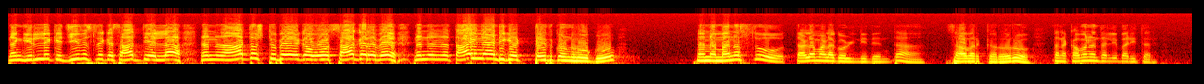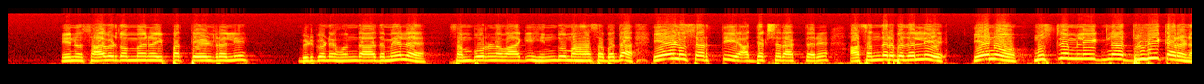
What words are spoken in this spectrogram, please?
ನಂಗೆ ಇರ್ಲಿಕ್ಕೆ, ಜೀವಿಸ್ಲಿಕ್ಕೆ ಸಾಧ್ಯ ಇಲ್ಲ. ನನ್ನನ್ನು ಆದಷ್ಟು ಬೇಗ ಓ ಸಾಗರವೇ, ನನ್ನನ್ನು ತಾಯಿನಾಡಿಗೆ ತೆಗೆದುಕೊಂಡು ಹೋಗು. ನನ್ನ ಮನಸ್ಸು ತಳಮಳಗೊಂಡಿದೆ ಅಂತ ಸಾವರ್ಕರ್ ಅವರು ತನ್ನ ಕವನದಲ್ಲಿ ಬರೀತಾರೆ. ಏನು ಸಾವಿರದ ಒಂಬೈನೂರ ಇಪ್ಪತ್ತೇಳರಲ್ಲಿ ಬಿಡುಗಡೆ ಹೊಂದಾದ ಮೇಲೆ ಸಂಪೂರ್ಣವಾಗಿ ಹಿಂದೂ ಮಹಾಸಭಾದ ಏಳು ಸರ್ತಿ ಅಧ್ಯಕ್ಷರಾಗ್ತಾರೆ. ಆ ಸಂದರ್ಭದಲ್ಲಿ ಏನು ಮುಸ್ಲಿಂ ಲೀಗ್ನ ಧ್ರುವೀಕರಣ,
